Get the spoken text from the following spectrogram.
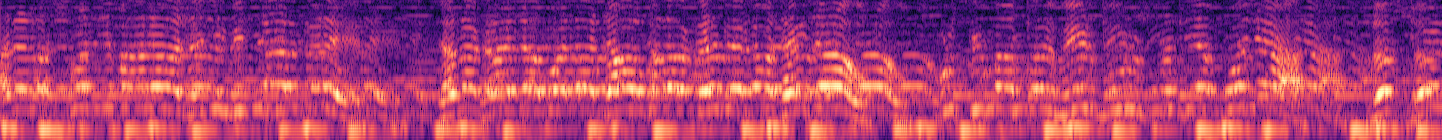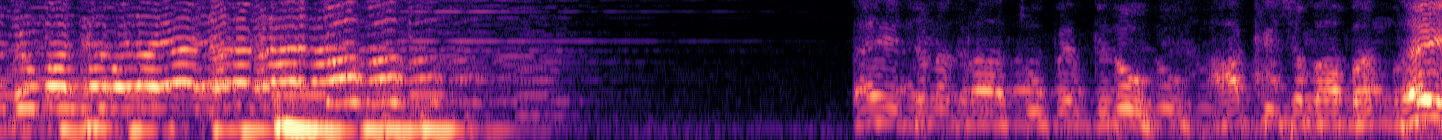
અને લક્ષ્મણજી મહારાજ, હજી વિચાર કરે. જનક રાજા બોલ્યા, જાઓ બધા ઘર ભેગા થઈ જાઓ. પૃથ્વીમાં કોઈ વીર પુરુષ નથી બોલ્યા. લક્ષ્મણજી માટે બોલ્યા, એ જનક રાજ એ જનકરાજ ચૂપ એમ કીધું. આખી સભા બંધ થઈ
